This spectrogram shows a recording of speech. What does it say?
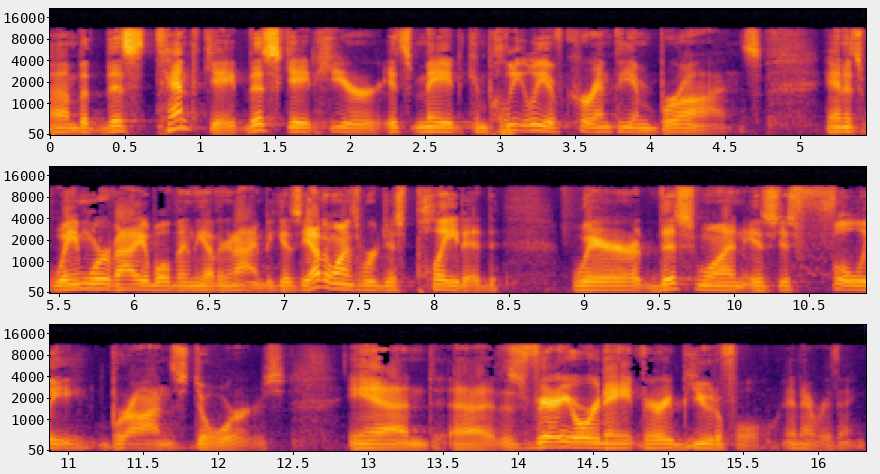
Um, but this 10th gate, this gate here, it's made completely of Corinthian bronze. And it's way more valuable than the other nine because the other ones were just plated, where this one is just fully bronze doors. And uh, it's very ornate, very beautiful, and everything.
